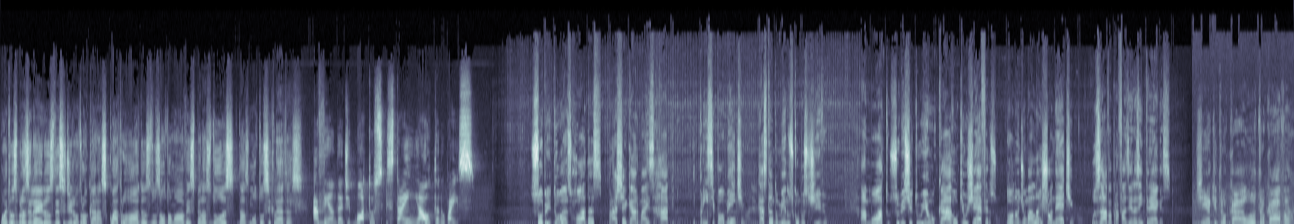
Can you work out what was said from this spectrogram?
Muitos brasileiros decidiram trocar as quatro rodas dos automóveis pelas duas das motocicletas. A venda de motos está em alta no país. Sobre duas rodas para chegar mais rápido e principalmente gastando menos combustível. A moto substituiu o carro que o Jefferson, dono de uma lanchonete, usava para fazer as entregas. Tinha que trocar, ou trocava,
